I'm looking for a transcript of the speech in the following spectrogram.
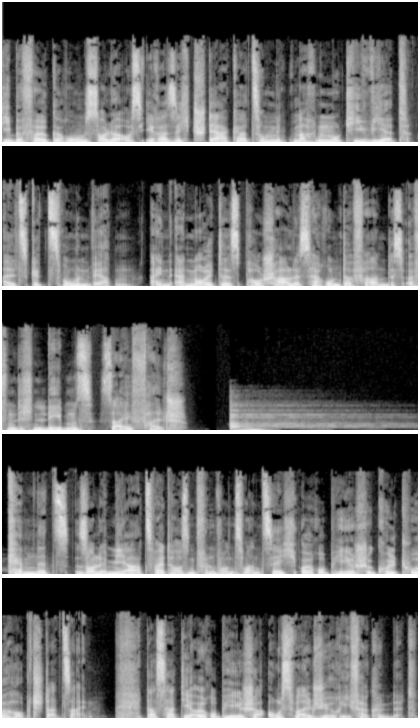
Die Bevölkerung solle aus ihrer Sicht stärker zum Mitmachen motiviert als gezwungen werden. Ein erneutes pauschales Herunterfahren des öffentlichen Lebens sei falsch. Chemnitz soll im Jahr 2025 europäische Kulturhauptstadt sein. Das hat die europäische Auswahljury verkündet.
